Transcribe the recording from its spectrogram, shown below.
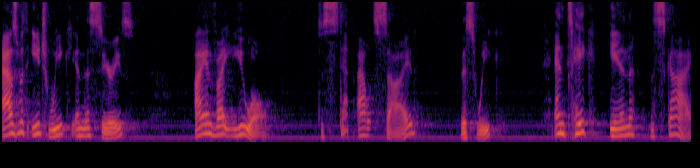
as with each week in this series, I invite you all to step outside this week and take in the sky.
